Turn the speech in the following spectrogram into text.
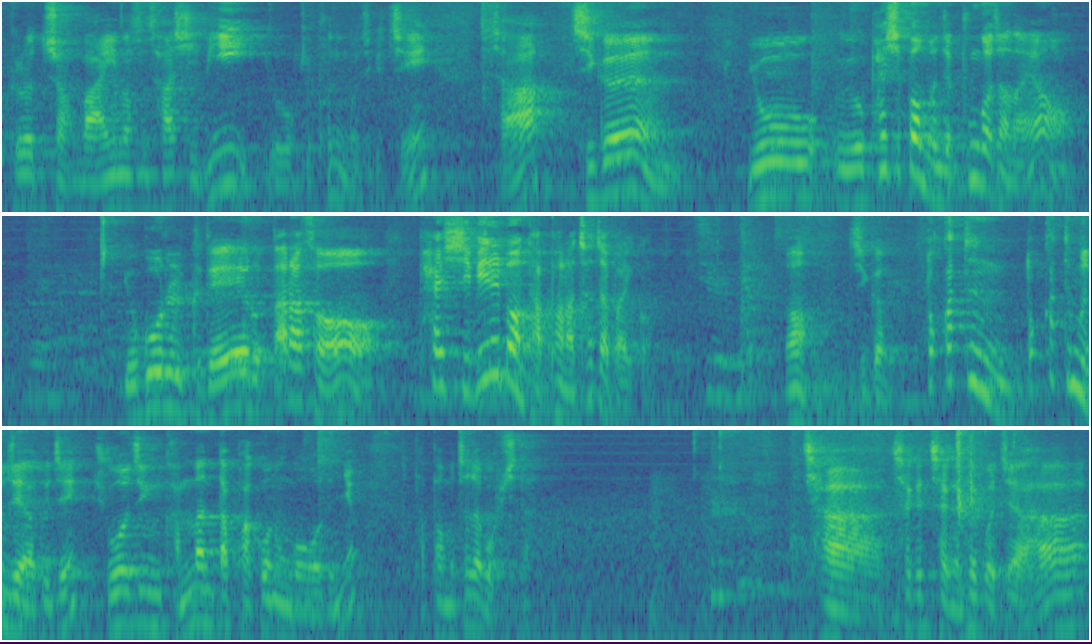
42요 그렇죠. 마이너스 42 이렇게 푸는 거지, 그치? 자, 지금 요, 요 80번 문제 푼 거잖아요. 네. 요거를 그대로 따라서 81번 답 하나 찾아봐 이거. 지금요? 어, 지금 똑같은 똑같은 문제야, 그지? 주어진 값만 딱 바꿔놓은 거거든요. 답 한번 찾아봅시다. 자, 차근차근 해보자.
